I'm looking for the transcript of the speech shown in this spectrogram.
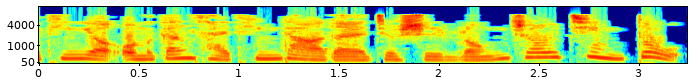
听友，我们刚才听到的就是龙舟竞渡。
